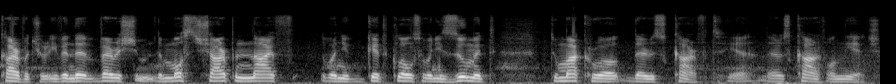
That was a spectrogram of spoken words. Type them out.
curvature. Even the very the most sharpened knife when you get closer when you zoom it to macro there is carved yeah? There is carved on the edge.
